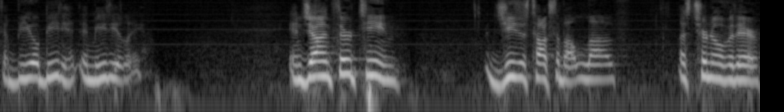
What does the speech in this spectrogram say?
to be obedient immediately. In John 13, Jesus talks about love. Let's turn over there.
